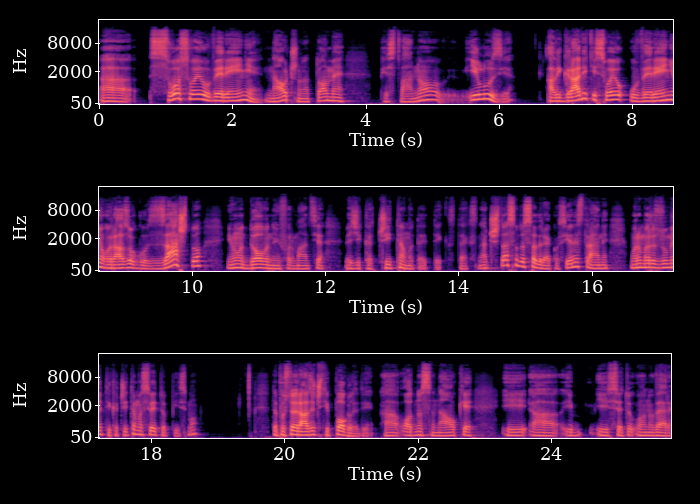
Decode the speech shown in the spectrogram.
a, svo svoje uverenje naučno na tome je stvarno iluzija. Ali graditi svoje uverenje o razlogu zašto imamo dovoljno informacija već i kad čitamo taj tekst. tekst. Znači šta sam do sad rekao? S jedne strane moramo razumeti kad čitamo sveto pismo da postoje različiti pogledi a, odnosa nauke i, a, i, i sveto, ono vere.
